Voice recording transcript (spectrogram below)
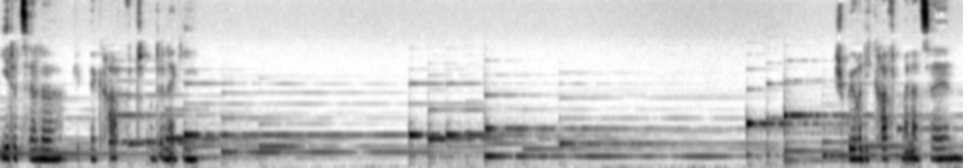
Jede Zelle gibt mir Kraft und Energie. Spüre die Kraft meiner Zellen.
